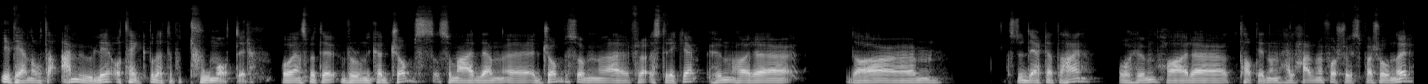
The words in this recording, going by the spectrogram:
ideen om at det er mulig å tenke på dette på to måter. Og En som heter Veronica Jobs, som er den uh, Job som er fra Østerrike, hun har uh, da um, studert dette her. Og hun har uh, tatt inn en hel haug med forsøkspersoner.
